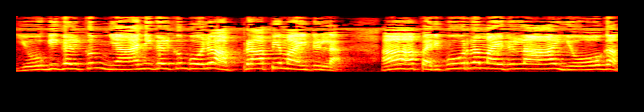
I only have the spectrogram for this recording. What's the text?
യോഗികൾക്കും ജ്ഞാനികൾക്കും പോലും അപ്രാപ്യമായിട്ടുള്ള ആ പരിപൂർണമായിട്ടുള്ള ആ യോഗം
